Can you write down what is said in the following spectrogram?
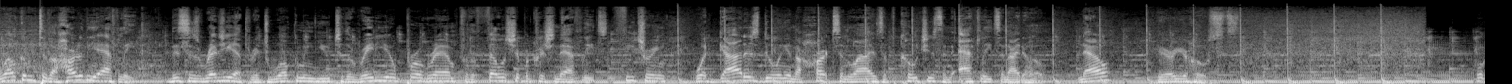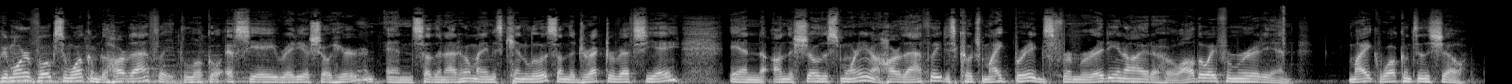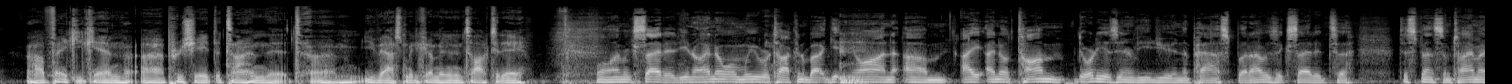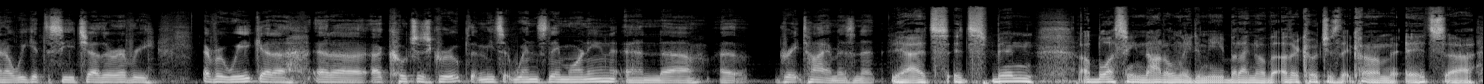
Welcome to the Heart of the Athlete. This is Reggie Etheridge welcoming you to the radio program for the Fellowship of Christian Athletes, featuring what God is doing in the hearts and lives of coaches and athletes in Idaho. Now, here are your hosts. Well, good morning, folks, and welcome to the Heart of the Athlete, the local FCA radio show here in, in Southern Idaho. My name is Ken Lewis. I'm the director of FCA. And on the show this morning, our Heart of the Athlete is Coach Mike Briggs from Meridian, Idaho, all the way from Meridian. Mike, welcome to the show. Uh, thank you, Ken. I appreciate the time that um, you've asked me to come in and talk today. Well, I'm excited. You know, I know when we were talking about getting you on, um, I, I, know Tom Doherty has interviewed you in the past, but I was excited to to spend some time. I know we get to see each other every every week at a at a, a coaches group that meets at Wednesday morning, and uh, uh, great time, isn't it? Yeah, it's it's been a blessing not only to me, but I know the other coaches that come. It's uh,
